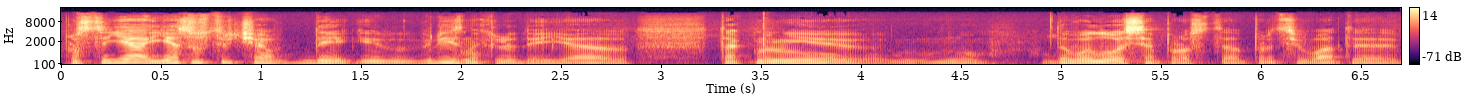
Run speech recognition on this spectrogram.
Просто я, я зустрічав деяких різних людей. Я, так мені ну, довелося просто працювати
